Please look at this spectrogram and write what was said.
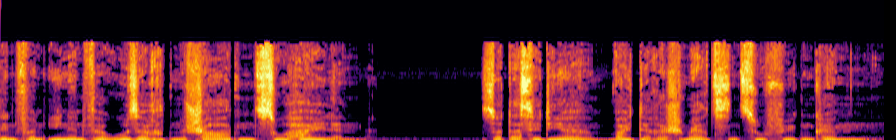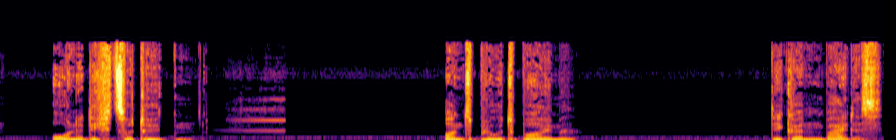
den von ihnen verursachten Schaden zu heilen, so dass sie dir weitere Schmerzen zufügen können, ohne dich zu töten. Und Blutbäume? Die können beides.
